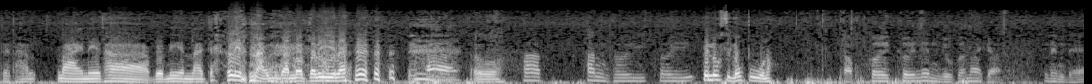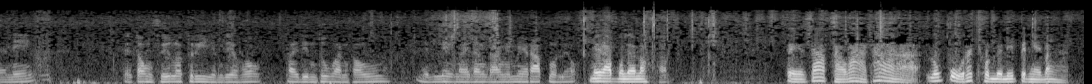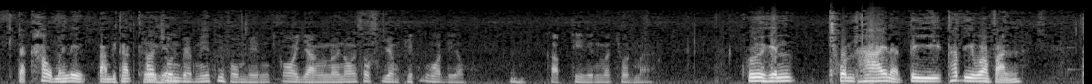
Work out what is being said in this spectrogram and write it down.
แต่ถ้านายเนี่ยถ้าแบบนี้น่าจะเล่นหนังเหมือนกันลอตเตอรี่แล้วแต่ถ้าเออถ้าท่านเคยเคยเป็นลูกศิษย์หลวงปู่เนาะครับเคยเคยเล่นอยู่ก็น่าจะเล่นแต่อันนี้ แต่ต้องซื้อลอตเตอรี่อย่างเดียวเพราะใต้ดินทุกวันเขาเห็นเลขในดังๆนี่ไม่รับหมดแล้ว ไม่รับหมดแล้วเนาะครับ แต่ทราบข่าวว่าถ้าหลวงปู่ถ้าชนแบบนี้เป็นไงบ้างอะจะเข้าไหม่เลขตามพิทัศน์เคถ้ายเห็ชนนแบบนี้ที่ผมเห็นก็อย่างน้อยๆก็ยังผิดงวดเดียว ครับที่เห็นว่าชนมา คือเห็นชนท้ายเนี่ย ตีถ้าตีความฝัน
